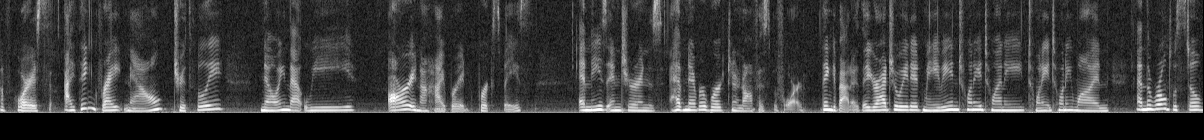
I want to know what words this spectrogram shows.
Of course. I think right now, truthfully, knowing that we are in a hybrid workspace and these interns have never worked in an office before. Think about it. They graduated maybe in 2020, 2021, and the world was still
